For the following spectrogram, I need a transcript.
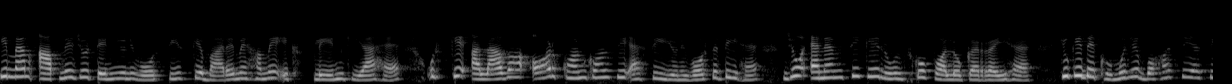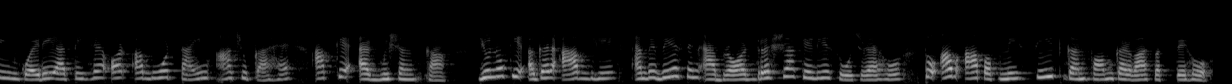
कि मैम आपने जो टेन यूनिवर्सिटीज़ के बारे में हमें एक्सप्लेन किया है, उसके अलावा और कौन कौन सी ऐसी यूनिवर्सिटी है जो एनएमसी के रूल्स को फॉलो कर रही है? क्योंकि देखो, मुझे बहुत सी ऐसी इंक्वायरी आती है और अब वो टाइम आ चुका है आपके एडमिशन्स का। यू you नो know कि अगर आप भी M B B S in abroad Russia के लिए सोच रहे हो तो अब आप अपनी सीट कंफर्म करवा सकते हो।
